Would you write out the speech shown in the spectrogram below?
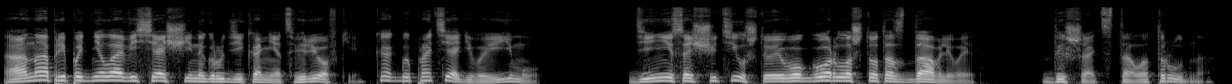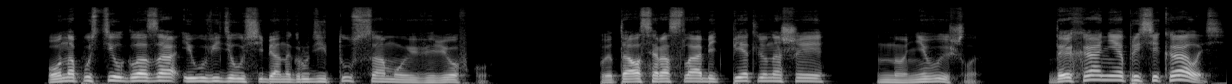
Она приподняла висящий на груди конец веревки, как бы протягивая ему. Денис ощутил, что его горло что-то сдавливает. Дышать стало трудно. Он опустил глаза и увидел у себя на груди ту самую веревку. Пытался расслабить петлю на шее, но не вышло. Дыхание пресекалось,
